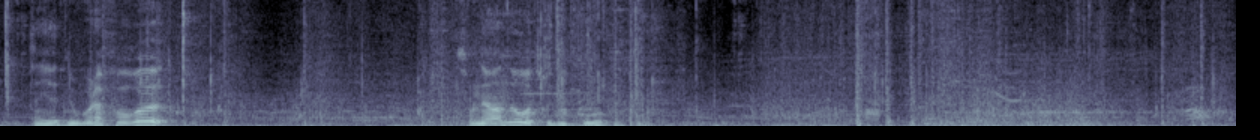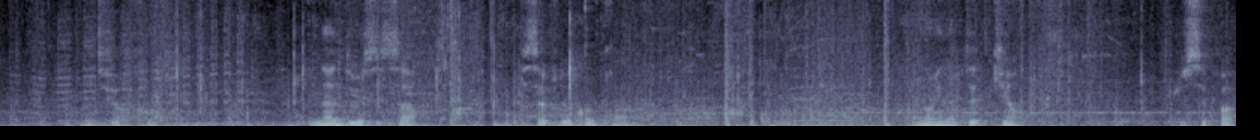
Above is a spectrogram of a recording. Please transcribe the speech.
Putain, il y a de nouveau la foreuse. C'en est un autre du coup. Il y en a deux, c'est ça. C'est ça que je dois comprendre. Ah non, il y en a peut-être qu'un. Je sais pas.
